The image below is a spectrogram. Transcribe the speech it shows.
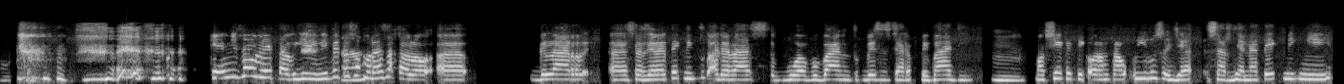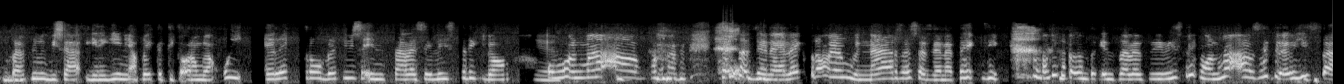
kayak misalnya beta begini nih beta uh. merasa kalau uh, gelar uh, sarjana teknik itu adalah sebuah beban untuk biasa secara pribadi. Hmm. Maksudnya ketika orang tahu, wih lu saja sarjana teknik nih, hmm. berarti lu bisa gini-gini. Apalagi ketika orang bilang, wih elektro berarti bisa instalasi listrik dong. Yeah. Oh mohon maaf, saya sarjana elektro yang benar, saya sarjana teknik. Tapi kalau untuk instalasi listrik, mohon maaf, saya tidak bisa.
